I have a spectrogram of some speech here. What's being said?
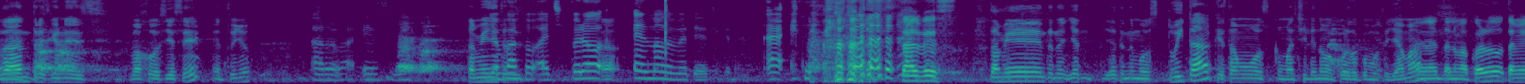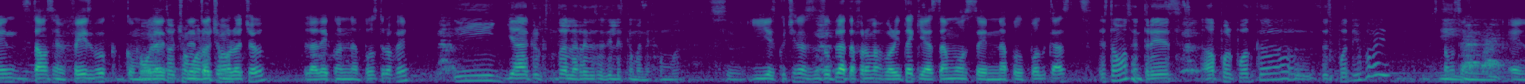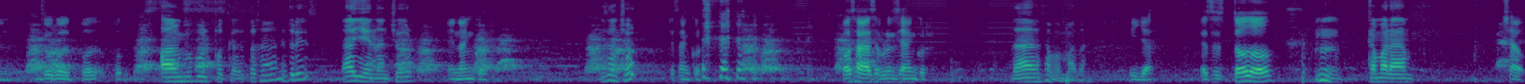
Dan tres guiones bajos y ese, el tuyo. Arroba es También ya guion bajo H. Pero Ah. Emma me metió etiqueta. Ah. Tal vez. También ten- ya, ya tenemos Twitter, que estamos como al chile, no me acuerdo cómo se llama. No me acuerdo. También estamos en Facebook como, Como de de, Tocho de Morocho. La D con apóstrofe. Y ya creo que son todas las redes sociales que manejamos. Sí. Y escúchenos en su plataforma favorita, que ya estamos en Apple Podcasts. Estamos en tres: Apple Podcasts, Spotify. Estamos y- en, en Google Po- Podcasts. Ah, en Google Podcast, ajá, en tres. Ah, y en Anchor. En Anchor. ¿Es Anchor? Es Anchor. o sea, se pronuncia Anchor. Ah, esa mamada. Y ya. Eso es todo. Cámara. Chao.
